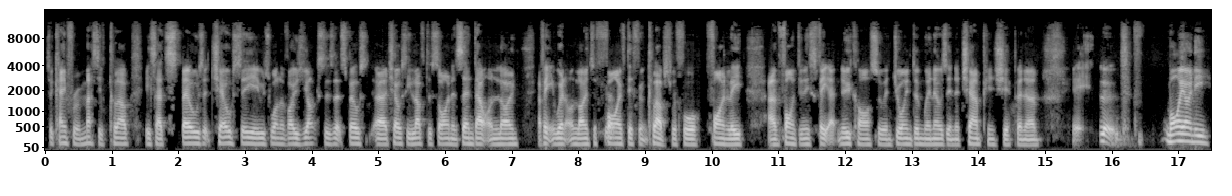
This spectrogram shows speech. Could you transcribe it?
so came through a massive club. He's had spells at Chelsea. He was one of those youngsters that spells uh, Chelsea love to sign and send out on loan. I think he went on loan to five yeah. different clubs before finally um, finding his feet at Newcastle and joined them when I was in the Championship. And um, it, look, my only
